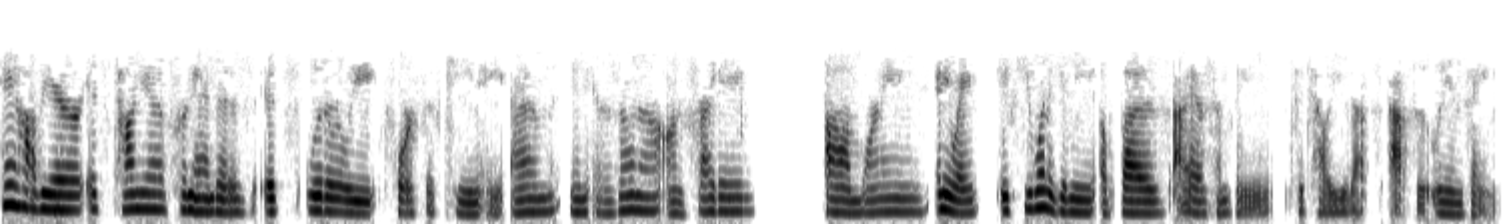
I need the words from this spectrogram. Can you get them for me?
Hey Javier, it's Tanya Fernandez. It's literally 4:15 a.m. in Arizona on Friday um, morning. Anyway, if you want to give me a buzz, I have something to tell you that's absolutely insane.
